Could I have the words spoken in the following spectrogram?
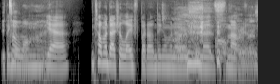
it's think a of them. Yeah, and tell me about your life, but I don't think I'm gonna. no, it's Oh, not Final really.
